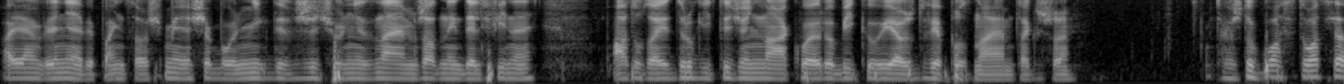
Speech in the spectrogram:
A ja mówię, nie, wie pani co, śmieję się, bo nigdy w życiu nie znałem żadnej delfiny, a tutaj drugi tydzień na aquaerobiku i ja już dwie poznałem, także... Także to była sytuacja,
